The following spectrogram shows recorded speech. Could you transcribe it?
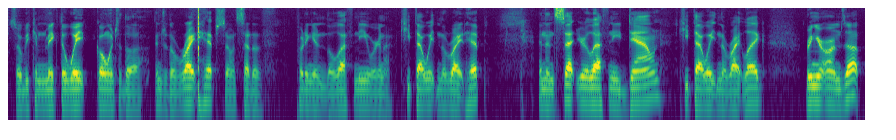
so we can make the weight go into the into the right hip. So instead of putting it in the left knee, we're going to keep that weight in the right hip, and then set your left knee down Keep that weight in the right leg. Bring your arms up.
